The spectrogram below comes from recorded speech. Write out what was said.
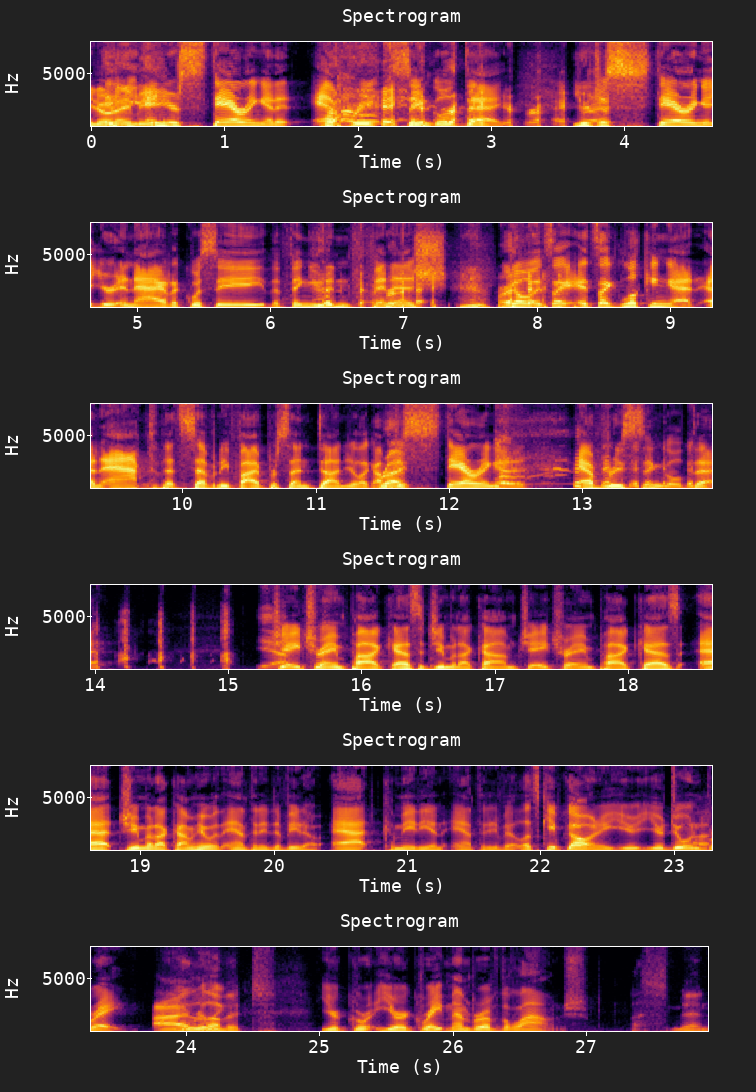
You know And, what I mean? and you're staring at it every Right, single right, day. right, you're right. just staring at your inadequacy, the thing you didn't finish. You know, it's like it's like looking at an act that's 75% done. You're like, I'm Right. just staring at it every single day. JTrain Podcast at gmail.com. JTrain Podcast at gmail.com. Here with Anthony DeVito at comedian Anthony DeVito. Let's keep going. You, you're doing great. I You really- love it. You're gr- you're a great member of the lounge. Man,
